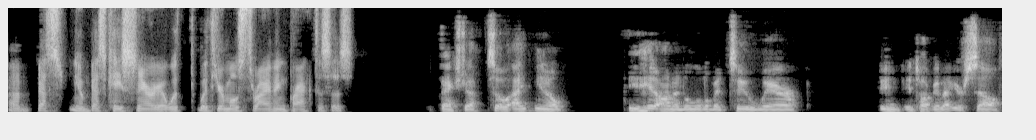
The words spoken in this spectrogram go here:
a best, you know, best case scenario with, with your most thriving practices. Thanks, Jeff. So I, you know, you hit on it a little bit too, where in, in talking about yourself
